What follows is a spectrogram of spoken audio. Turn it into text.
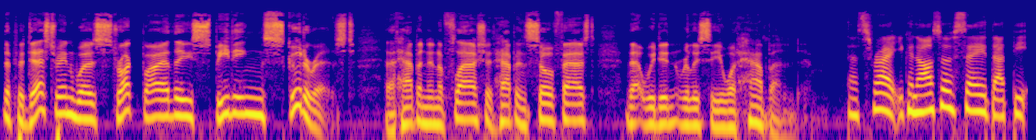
the pedestrian was struck by the speeding scooterist. That happened in a flash. It happened so fast that we didn't really see what happened. That's right. You can also say that the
